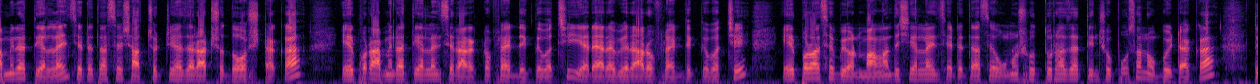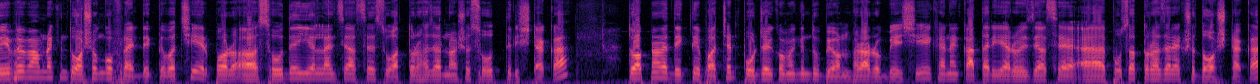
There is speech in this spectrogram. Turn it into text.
আমিরাত এয়ারলাইন্স এটাতে আছে সাতষট্টি হাজার আটশো দশ টাকা। এরপর আমিরাত এয়ারলাইন্সের আরেকটা ফ্লাইট দেখতে পাচ্ছি এয়ার অ্যারাবিয়ার আরও ফ্লাইট দেখতে পাচ্ছি। এরপর আছে বিমান বাংলাদেশ এয়ারলাইন্স এটাতে আছে উনসত্তর হাজার তিনশো পঁচানব্বই টাকা। তো এইভাবে আমরা কিন্তু অসংখ্য ফ্লাইট দেখতে পাচ্ছি। এরপর সৌদি এয়ারলাইন্সে আছে চুয়াত্তর হাজার নয়শো চৌত্রিশ টাকা। তো আপনারা দেখতেই পাচ্ছেন, পর্যায়ক্রমে কিন্তু বিমান ভাড়া আরও বেশি। এখানে কাতার এয়ারওয়েজে আছে পঁচাত্তর হাজার একশো দশ টাকা।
